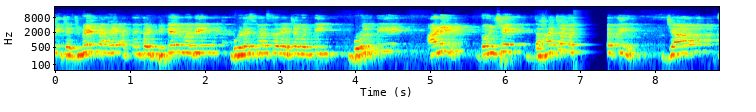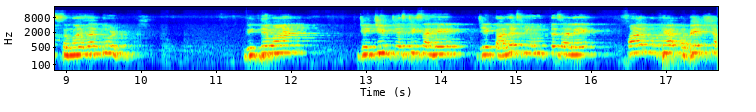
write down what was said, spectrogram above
ते जजमेंट आहे अत्यंत डिटेलमध्ये घोडेस्वार सर याच्यावरती बोलतील. आणि दोनशे दहाच्या वरती ज्या समाजातून विद्यमान जे चीफ जस्टिस आहे जे कालच निवृत्त झाले फार मोठ्या अपेक्षा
